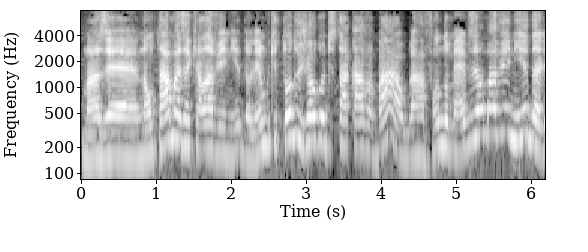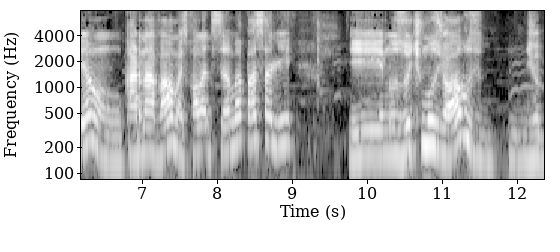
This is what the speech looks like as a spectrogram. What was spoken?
Mas é, não tá mais aquela avenida. Eu lembro que todo jogo eu destacava, bah, o garrafão do Mavis é uma avenida ali, é um carnaval, uma escola de samba passa ali. E nos últimos jogos, de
